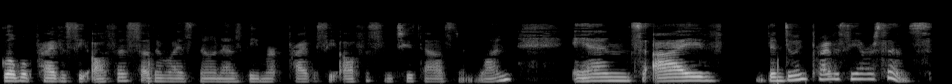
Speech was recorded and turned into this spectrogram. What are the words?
Global Privacy Office, otherwise known as the Merck Privacy Office in 2001. And I've been doing privacy ever since.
